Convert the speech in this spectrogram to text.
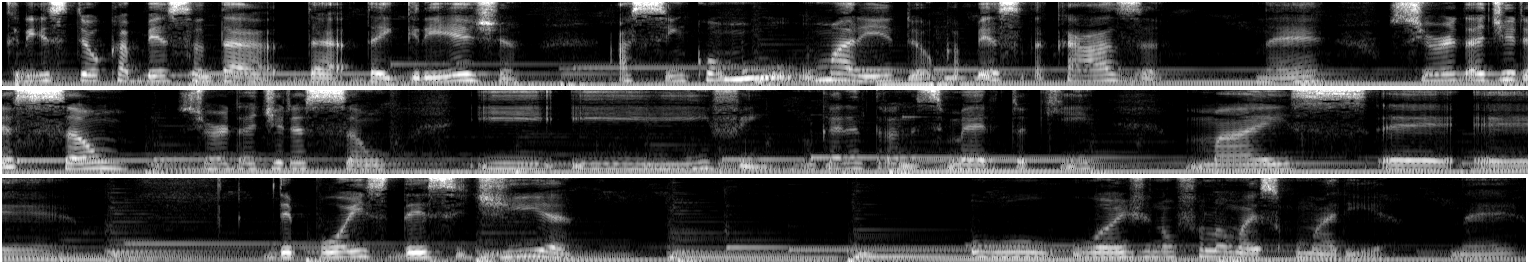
Cristo é o cabeça da, da, da igreja, assim como o marido é o cabeça da casa, né? O Senhor dá direção, o Senhor dá direção. E, e enfim, não quero entrar nesse mérito aqui, mas é, é, depois desse dia, o, o anjo não falou mais com Maria, né?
